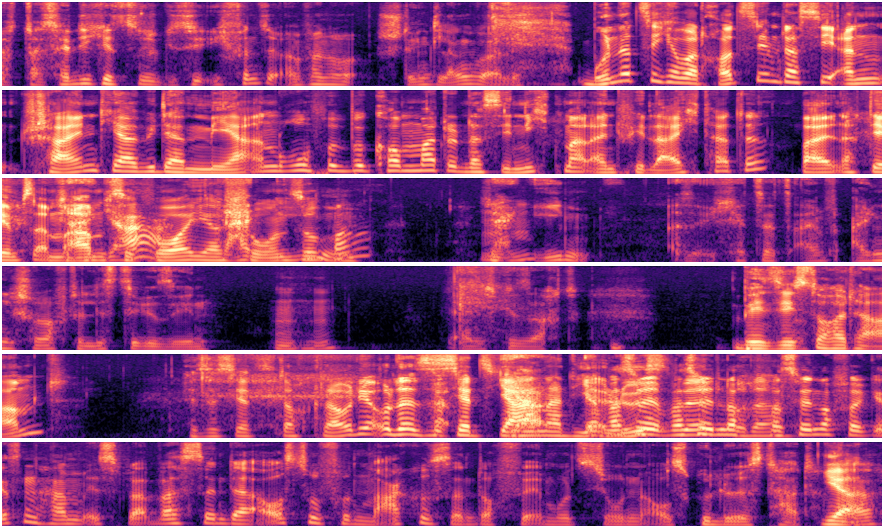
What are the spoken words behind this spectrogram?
das, das hätte ich jetzt nicht gesehen. Ich finde sie einfach nur stinklangweilig. Wundert sich aber trotzdem, dass sie anscheinend ja wieder mehr Anrufe bekommen hat und dass sie nicht mal ein Vielleicht hatte, weil nachdem es am Ja, Abend ja, zuvor ja, ja, schon so eben. war. Ja, eben. Also ich hätte es jetzt einfach eigentlich schon auf der Liste gesehen. Mhm. Ehrlich gesagt. Wen siehst du heute Abend? Ist es jetzt doch Claudia oder ist es jetzt Jana, die ja, was, erlöst wir, was, wir noch, was wir noch vergessen haben, ist, wa- was denn der Ausruf von Markus dann doch für Emotionen ausgelöst hat. Ja,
